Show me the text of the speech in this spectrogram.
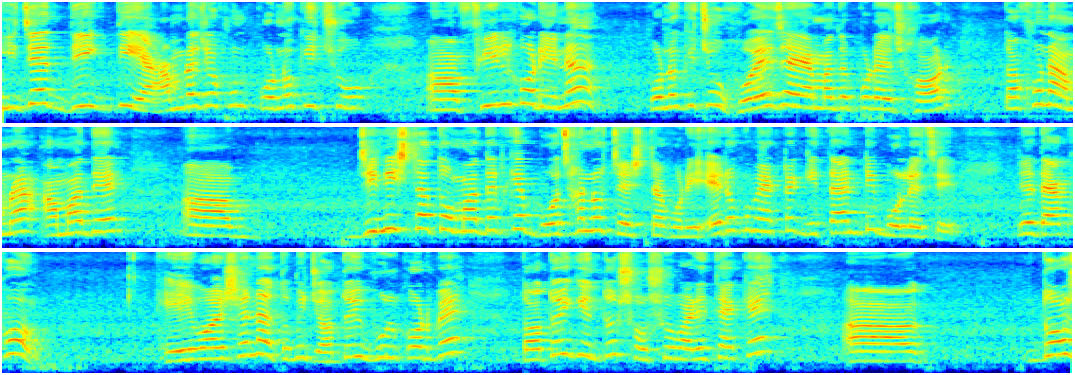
নিজের দিক দিয়ে আমরা যখন কোনো কিছু ফিল করি না, কোনো কিছু হয়ে যায় আমাদের পরে ঝড়, তখন আমরা আমাদের জিনিসটা তোমাদেরকে বোঝানোর চেষ্টা করি। এরকম একটা গীতা আন্টি বলেছে যে, দেখো, এই বয়সে না তুমি যতই ভুল করবে ততই কিন্তু শ্বশুরবাড়ি থেকে দোষ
